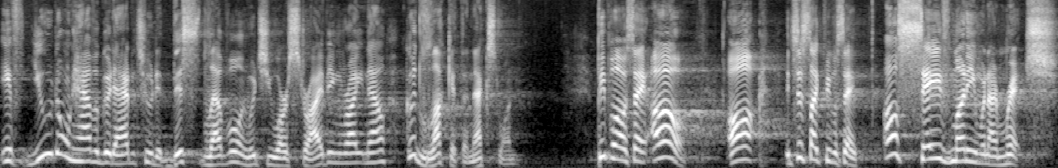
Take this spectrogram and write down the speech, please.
if you don't have a good attitude at this level in which you are striving right now, good luck at the next one. People always say, oh, I'll, it's just like people say, I'll save money when I'm rich.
